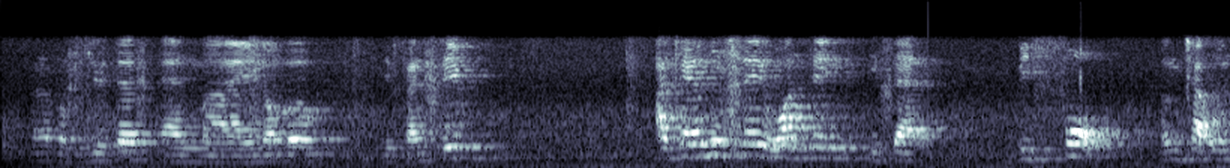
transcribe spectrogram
prosecutors and my noble defense team. I can only say one thing is that before Ng Chia Un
